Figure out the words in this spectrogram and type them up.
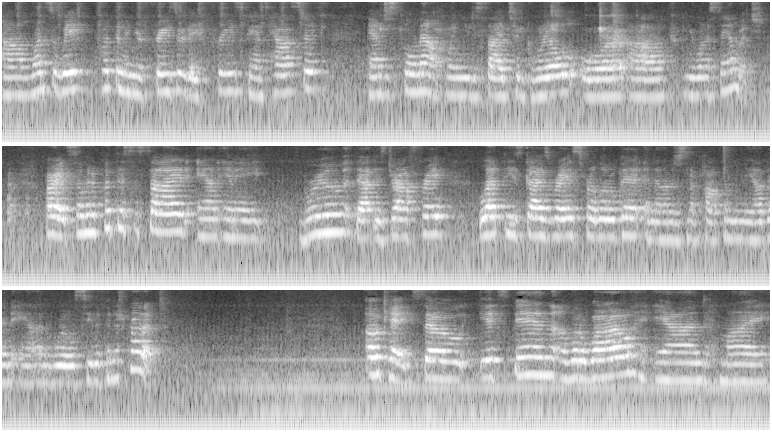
um, once a week. Put them in your freezer. They freeze fantastic. And just pull them out when you decide to grill or uh, you want a sandwich. All right, so I'm going to put this aside and in a room that is draft free. Let these guys raise for a little bit and then I'm just going to pop them in the oven and we'll see the finished product. Okay, so it's been a little while and my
